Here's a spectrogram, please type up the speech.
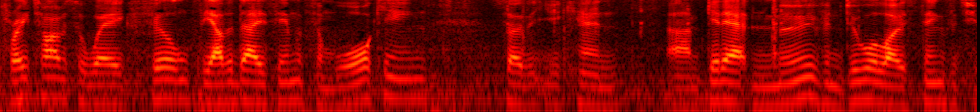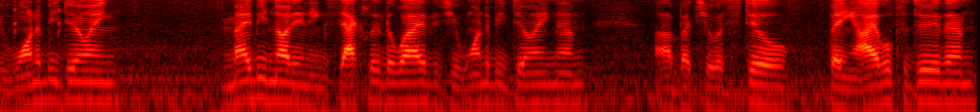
three times a week, fill the other days in with some walking so that you can um, get out and move and do all those things that you want to be doing. Maybe not in exactly the way that you want to be doing them, uh, but you are still being able to do them.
